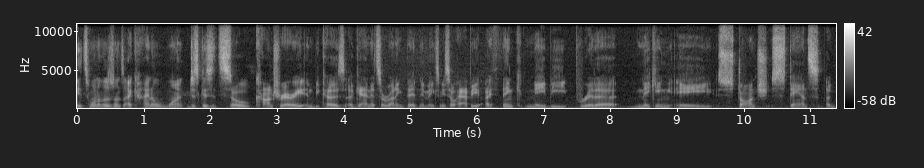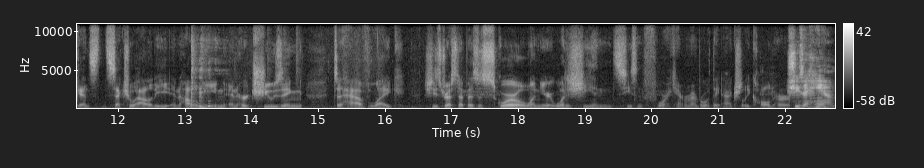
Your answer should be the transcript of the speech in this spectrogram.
It's one of those ones I kind of want just because it's so contrary and because again it's a running bit and it makes me so happy. I think maybe Britta making a staunch stance against sexuality in Halloween and her choosing to have like she's dressed up as a squirrel one year. What is she in season four? I can't remember what they actually called her. She's a ham.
